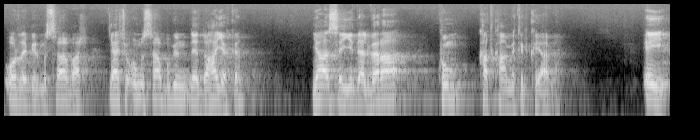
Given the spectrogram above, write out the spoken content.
orada bir mısra var. Gerçi o mısra bugün ne daha yakın. Ya seyyidel vera kum kat kâmetil kıyame. Ey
